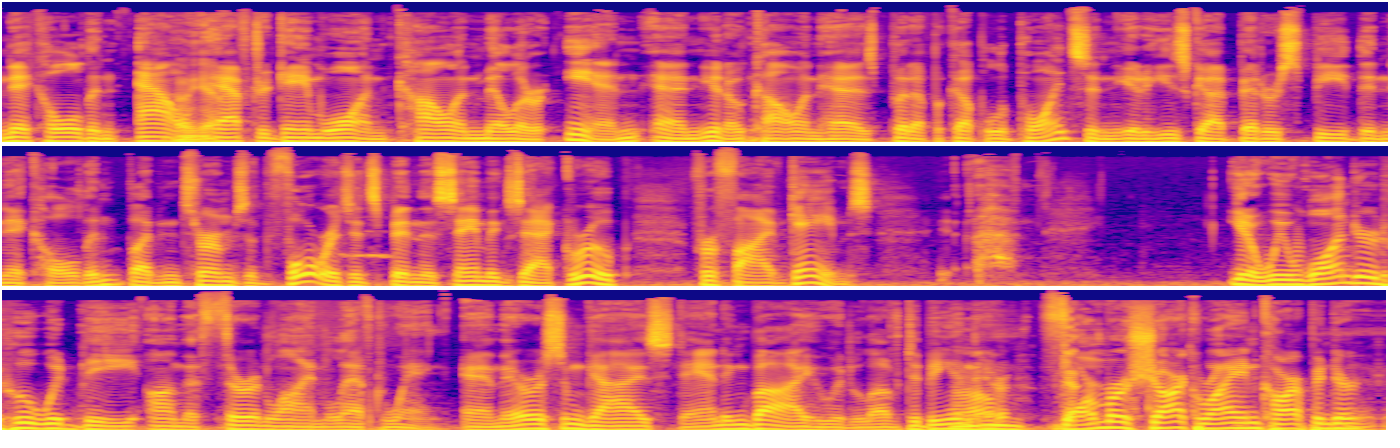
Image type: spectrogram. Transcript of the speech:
Nick Holden out Oh, yeah. after game one, Colin Miller in. And, you know, Colin has put up a couple of points and, you know, he's got better speed than Nick Holden. But in terms of the forwards, it's been the same exact group for five games. You know, we wondered who would be on the third line left wing. And there are some guys standing by who would love to be in there. Um, Former Shark Ryan Carpenter,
